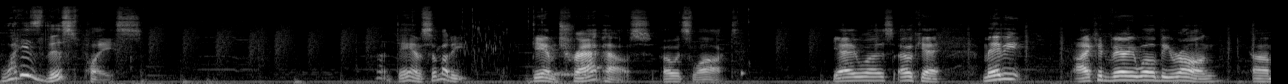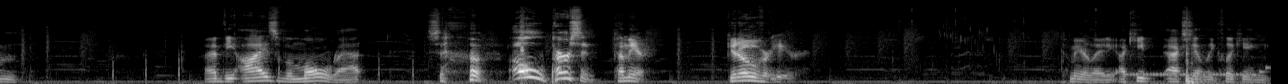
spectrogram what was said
What is this place? Oh, damn, somebody... Damn, trap house. Oh, it's locked. Yeah, he was? Okay. Maybe... I could very well be wrong. Um... I have the eyes of a mole rat. So, oh, person, come here. Get over here. Come here, lady. I keep accidentally clicking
